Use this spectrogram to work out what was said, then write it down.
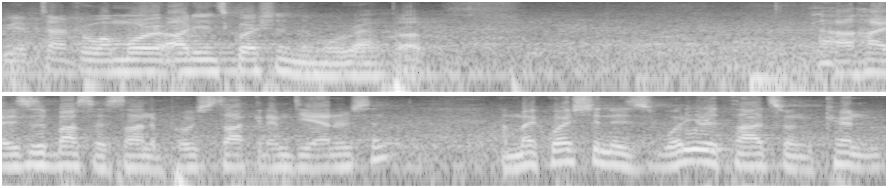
We have time for one more audience question, and then we'll wrap up. Uh, hi, this is Abbas Hassan, a postdoc at MD Anderson. Uh, my question is, what are your thoughts on current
